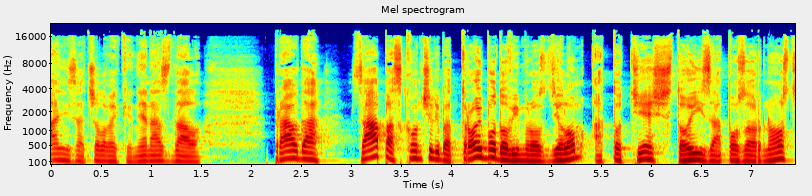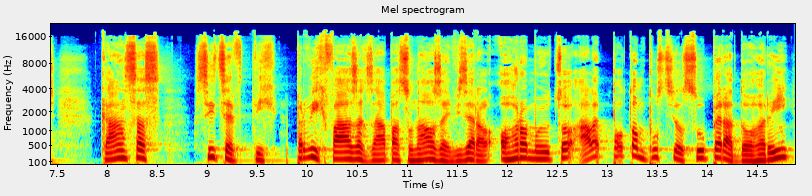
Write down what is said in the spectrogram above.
ani sa človek nenazdal. Pravda, zápas skončil iba trojbodovým rozdielom a to tiež stojí za pozornosť. Kansas síce v tých prvých fázach zápasu naozaj vyzeral ohromujúco, ale potom pustil súpera do hry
